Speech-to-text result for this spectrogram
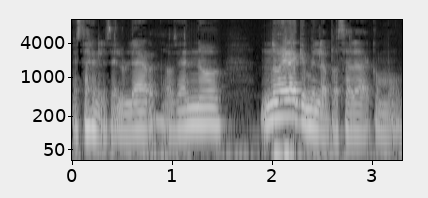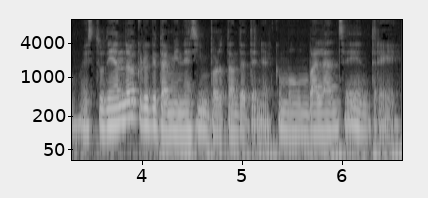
estar en el celular. O sea, no no era que me la pasara como estudiando, creo que también es importante tener como un balance entre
